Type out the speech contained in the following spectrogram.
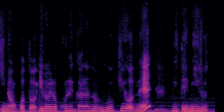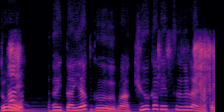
機のこといろいろこれからの動きをね見てみると、はい大体約、まあ、9か月ぐらいのことを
